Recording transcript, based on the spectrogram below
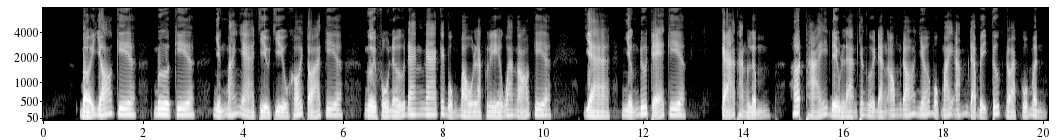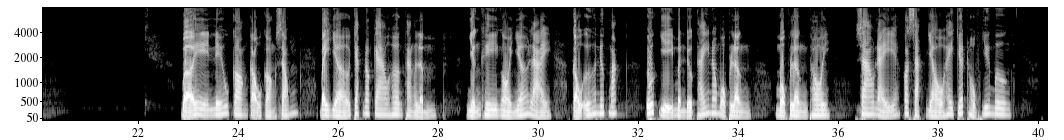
bởi gió kia, mưa kia, những mái nhà chiều chiều khói tỏa kia, người phụ nữ đang na cái bụng bầu lặt lìa qua ngõ kia, và những đứa trẻ kia, cả thằng lụm, hết thải đều làm cho người đàn ông đó nhớ một mái ấm đã bị tước đoạt của mình. Bởi nếu con cậu còn sống, bây giờ chắc nó cao hơn thằng lụm. Những khi ngồi nhớ lại, cậu ứa nước mắt Ước gì mình được thấy nó một lần, một lần thôi. Sau này có sặc dầu hay chết hụt dưới mương,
